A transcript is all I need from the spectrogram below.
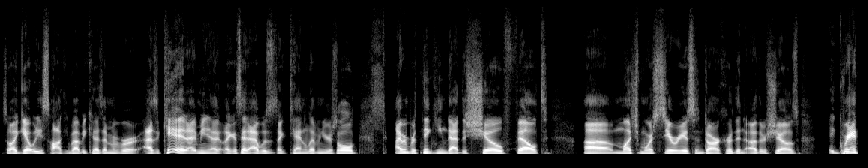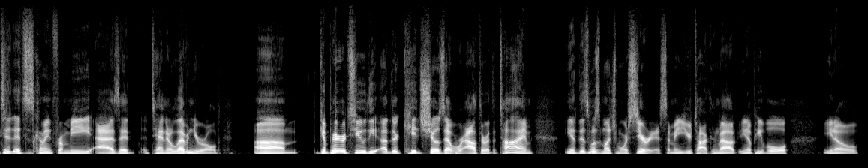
So I get what he's talking about because I remember as a kid, I mean, like I said, I was like 10, 11 years old. I remember thinking that the show felt uh, much more serious and darker than other shows. Granted, it's coming from me as a 10 or 11 year old. Um, compared to the other kids shows that were out there at the time, you know, this was much more serious. I mean, you're talking about, you know, people, you know,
